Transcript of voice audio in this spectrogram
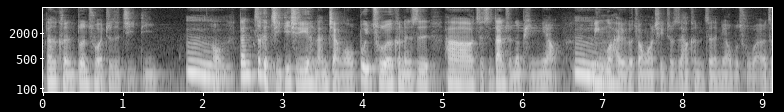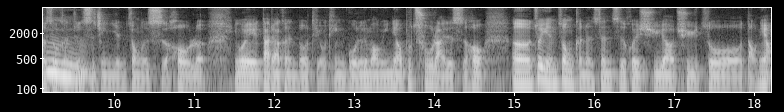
但是可能蹲出来就是几滴，嗯，哦，但这个几滴其实也很难讲哦，不除了可能是它只是单纯的频尿，嗯，另外还有一个状况，其实就是它可能真的尿不出来，而这时候可能就是事情严重的时候了，因为大家可能都有听过，就是猫咪尿不出来的时候，呃，最严重可能甚至会需要去做导尿。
